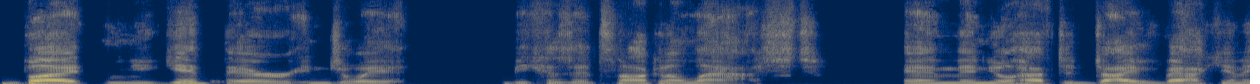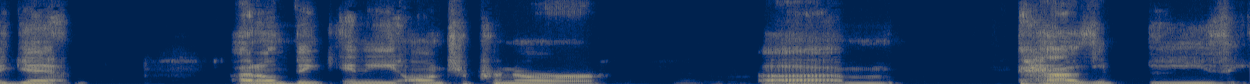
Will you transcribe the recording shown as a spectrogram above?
But when you get there, enjoy it because it's not going to last. And then you'll have to dive back in again. I don't think any entrepreneur um, has it easy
